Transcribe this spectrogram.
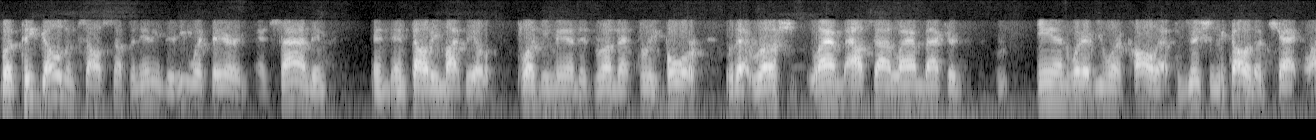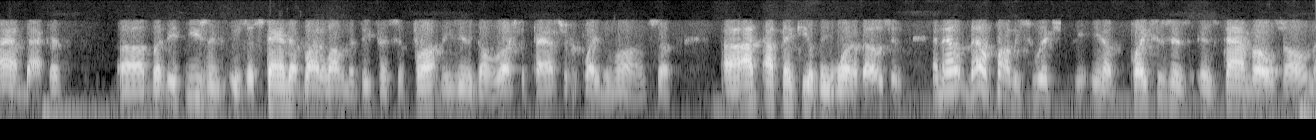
But Pete Golding saw something in him that he went there and, and signed him, and, and thought he might be able to plug him in and run that three four with that rush line, outside linebacker in whatever you want to call that position. They call it a jack linebacker, uh, but it usually is a stand up right along the defensive front, and he's either going to rush the passer or play the run. So uh, I, I think he'll be one of those, and and they'll they'll probably switch you know places as as time rolls on.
